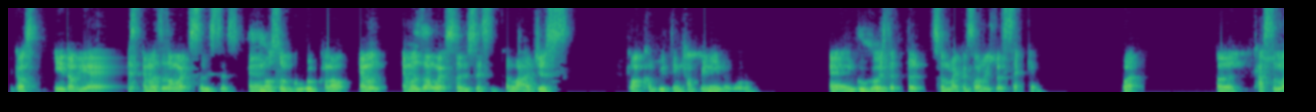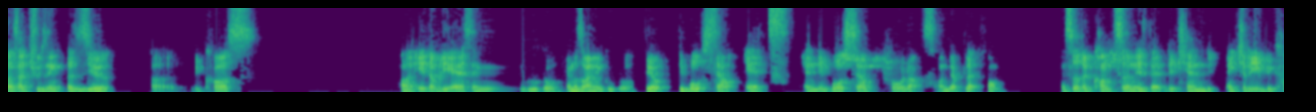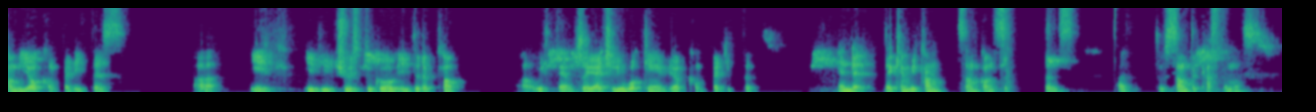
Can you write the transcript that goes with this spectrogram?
Because AWS, Amazon Web Services, and also Google Cloud, Amazon Web Services is the largest cloud computing company in the world, and Google is the third, so Microsoft is the second. But uh, customers are choosing Azure uh, because uh, AWS and Google, Amazon and Google, they, they both sell ads and they both sell products on their platform. And so the concern is that they can actually become your competitors uh, if, if you choose to go into the cloud uh, with them. So you're actually working with your competitors. And that, that can become some concerns uh, to some of the customers.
